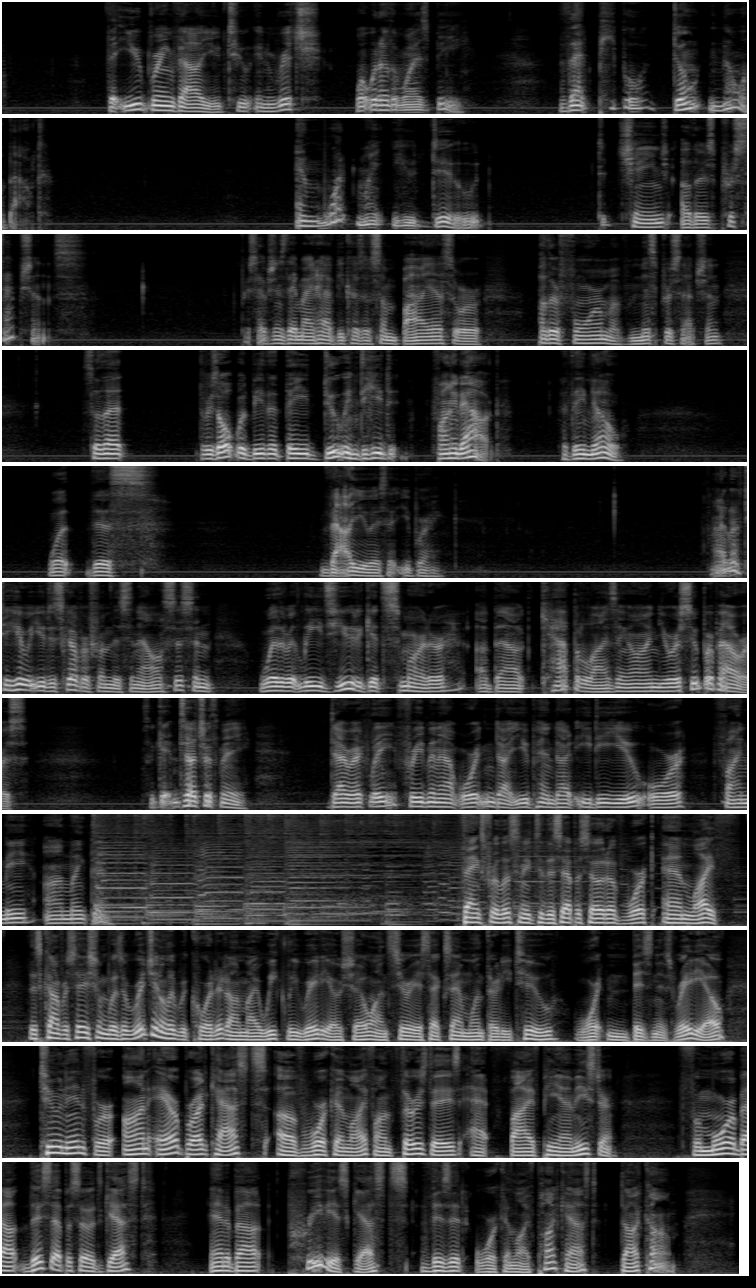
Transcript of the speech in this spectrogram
that you bring value to enrich what would otherwise be that people don't know about? And what might you do to change others' perceptions? Perceptions they might have because of some bias or other form of misperception, so that the result would be that they do indeed find out, that they know what this value is that you bring. I'd love to hear what you discover from this analysis and whether it leads you to get smarter about capitalizing on your superpowers. So get in touch with me directly, friedman at wharton.upenn.edu, or find me on LinkedIn. Thanks for listening to this episode of Work and Life. This conversation was originally recorded on my weekly radio show on Sirius XM 132, Wharton Business Radio. Tune in for on air broadcasts of Work and Life on Thursdays at 5 p.m. Eastern. For more about this episode's guest and about previous guests, visit workandlifepodcast.com.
